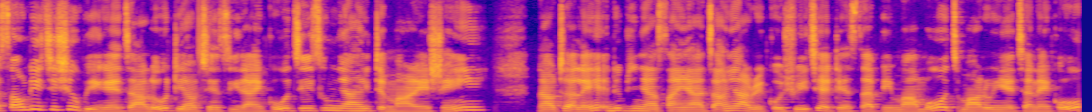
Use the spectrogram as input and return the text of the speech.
အဆုံးထိကြည့်ရှုပေးခဲ့ကြလို့တယောက်ချင်းစီတိုင်းကိုကျေးဇူးများကြီးတင်ပါတယ်ရှင်နောက်ထပ်လည်းအနုပညာဆိုင်ရာအကြောင်းအရာတွေကိုရွေးချယ်တင်ဆက်ပေးမှာမို့ကျမတို့ရဲ့ channel ကို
